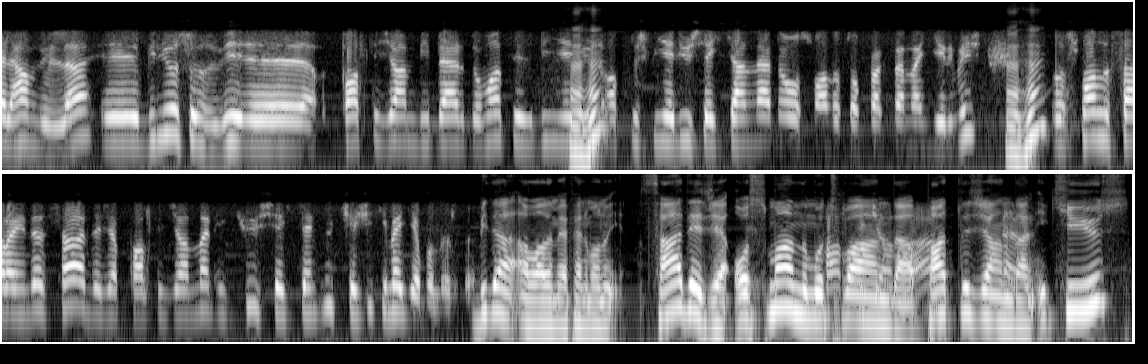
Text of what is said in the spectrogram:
elhamdülillah. Ee, biliyorsunuz bir e, patlıcan, biber, domates 1760-1780'lerde Osmanlı topraklarına girmiş. Hı hı. Osmanlı sarayında sadece patlıcanlar 283 çeşit yemek yapılırdı. Bir daha alalım efendim onu. Sadece Osmanlı mutfağında patlıcandan evet. 200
